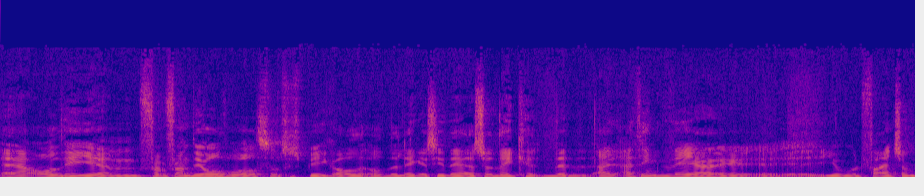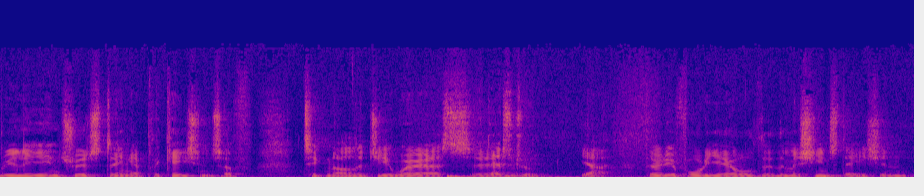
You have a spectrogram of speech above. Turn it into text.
uh, all the um, from, from the old world so to speak all the, all the legacy there. So they could the, I, I, think there uh, you would find some really interesting applications of technology whereas um, that's true. yeah 30 or 40 year old the machine station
